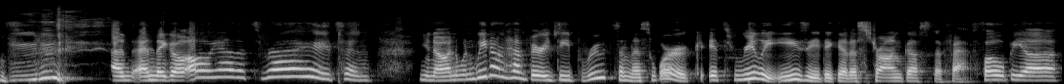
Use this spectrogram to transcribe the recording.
Mm-hmm. and and they go oh yeah that's right. And you know and when we don't have very deep roots in this work it's really easy to get a strong gust of fat phobia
